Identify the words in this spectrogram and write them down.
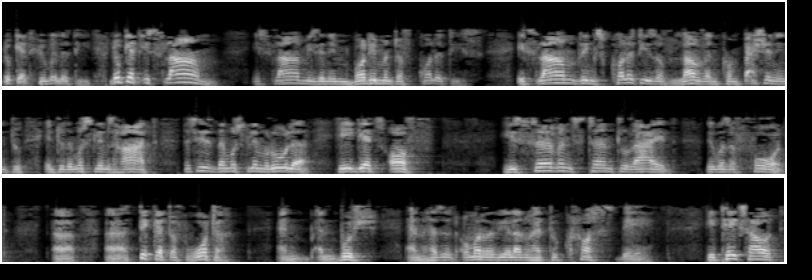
Look at humility. Look at Islam. Islam is an embodiment of qualities. Islam brings qualities of love and compassion into, into the Muslim's heart. This is the Muslim ruler. He gets off. His servants turn to ride. There was a ford, uh, a thicket of water and, and bush. And Hazrat Umar had to cross there. He takes out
